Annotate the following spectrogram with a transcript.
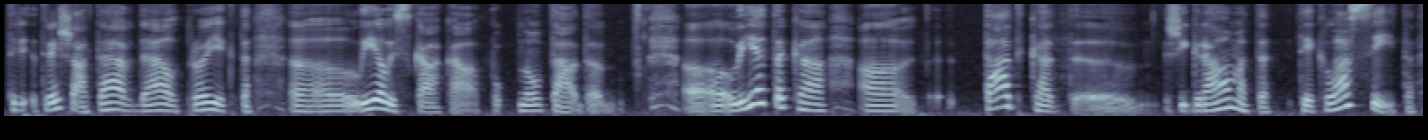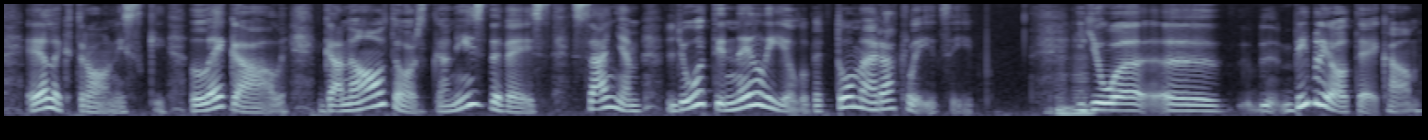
trešā tēva dēla projekta uh, lieliskākā nu, tāda, uh, lieta, ka uh, tad, kad šī grāmata tiek lasīta elektroniski, legāli, gan autors, gan izdevējs saņem ļoti nelielu, bet tomēr atlīdzību. Mhm. Jo uh, bibliotekām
